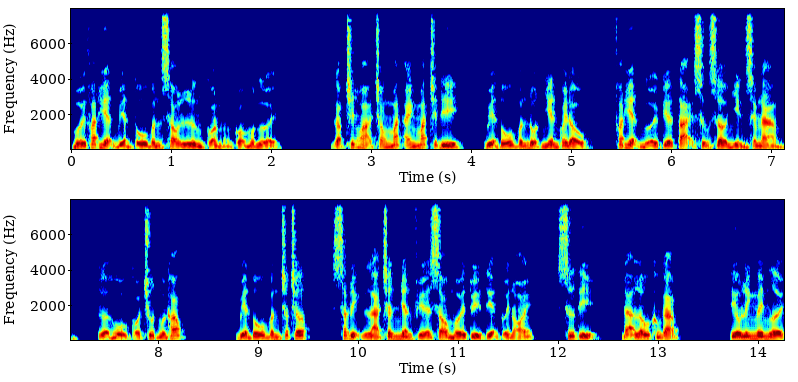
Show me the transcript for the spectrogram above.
mới phát hiện biển tố vấn sau lưng còn có một người. Gặp chiết họa trong mắt ánh mắt chết đi, biển tố vấn đột nhiên quay đầu, phát hiện người kia tại sững sờ nhìn xem nàng, tựa hồ có chút muốn khóc. Biển tố vấn chớp chớp, xác định là chân nhân phía sau mới tùy tiện cười nói, sư tỷ, đã lâu không gặp. Tiêu linh ngây người,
